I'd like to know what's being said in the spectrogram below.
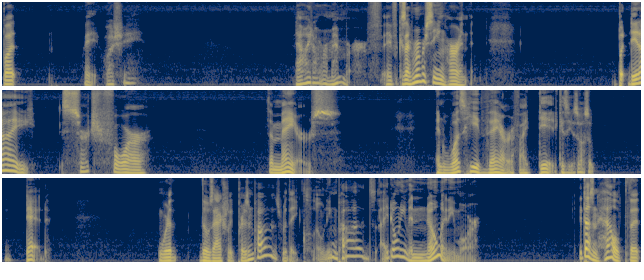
But wait, was she? Now I don't remember if because I remember seeing her in it. But did I search for the mayor's? And was he there if I did? Because he was also dead. Were those actually prison pods? Were they cloning pods? I don't even know anymore. It doesn't help that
